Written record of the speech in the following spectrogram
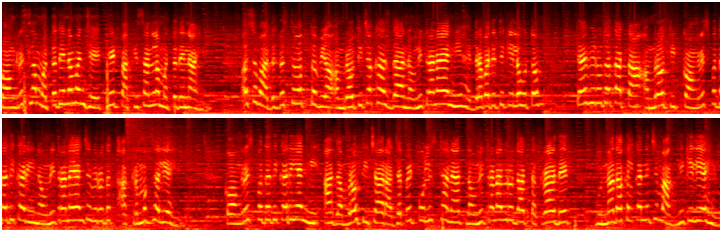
काँग्रेसला मतं देणं म्हणजे थेट पाकिस्तानला मतं देणं आहे. असं वादग्रस्त वक्तव्य अमरावतीच्या खासदार नवनीत राणा यांनी हैदराबाद येथे केलं होतं. त्या विरोधात आता अमरावतीत काँग्रेस पदाधिकारी नवनीत राणा यांच्या विरोधात आक्रमक झाली आहे. काँग्रेस पदाधिकारी यांनी आज अमरावतीच्या राजापेठ पोलीस ठाण्यात नवनीत राणा विरोधात तक्रार देत गुन्हा दाखल करण्याची मागणी केली आहे.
